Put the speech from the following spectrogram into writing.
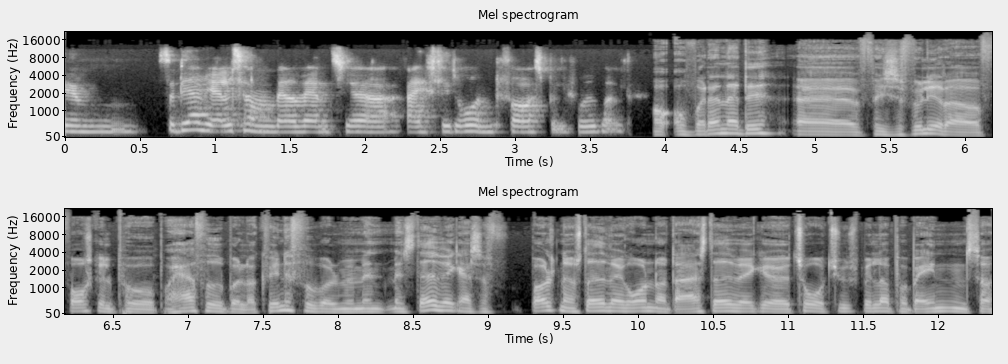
Øhm, så det har vi alle sammen været vant til at rejse lidt rundt for at spille fodbold. Og, og hvordan er det? Øh, for selvfølgelig er der forskel på, på herrefodbold og kvindefodbold, men, men, men stadigvæk, altså bolden er jo stadigvæk rundt, og der er stadigvæk 22 øh, spillere på banen, så,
